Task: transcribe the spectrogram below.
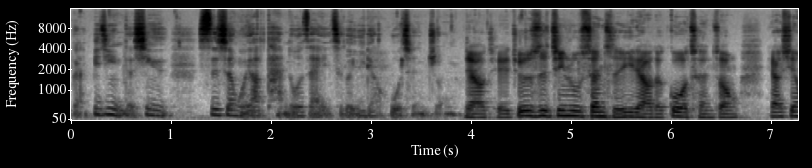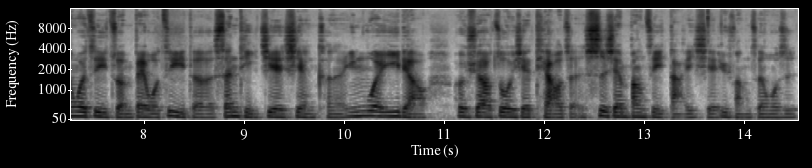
感。毕竟你的性私生活要袒露在这个医疗过程中。了解，就是进入生殖医疗的过程中，要先为自己准备我自己的身体界限，可能因为医疗会需要做一些调整，事先帮自己打一些预防针，或是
